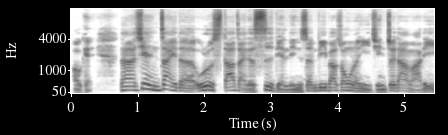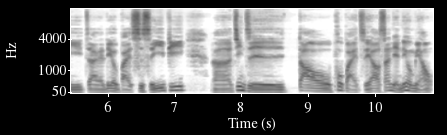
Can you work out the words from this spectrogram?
OK，那现在的 Urus 搭载的四点零升 V 八双涡轮引擎，最大马力在六百四十一匹，呃，静止到破百只要三点六秒。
